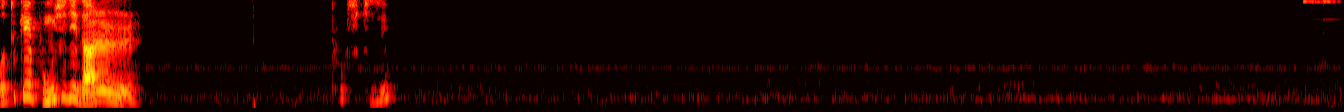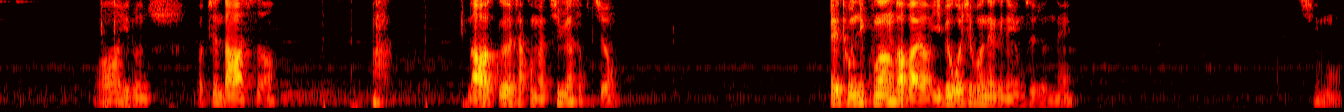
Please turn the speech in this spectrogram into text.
어떻게 봉신이 나를 톡시키지? 아 이런 씨. 어쨌든 나왔어. 나왔고요. 잠깐만. 지면 섭죠 내 돈이 궁한가봐요. 250원에 그냥 용서해줬네. 칭호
